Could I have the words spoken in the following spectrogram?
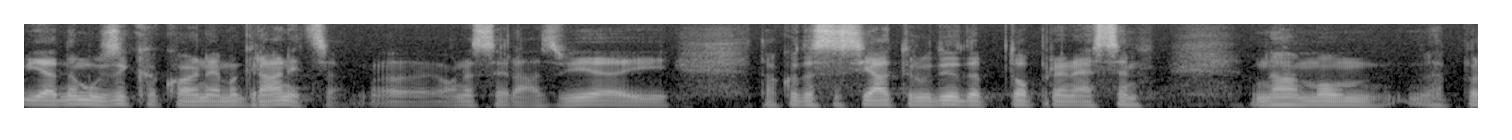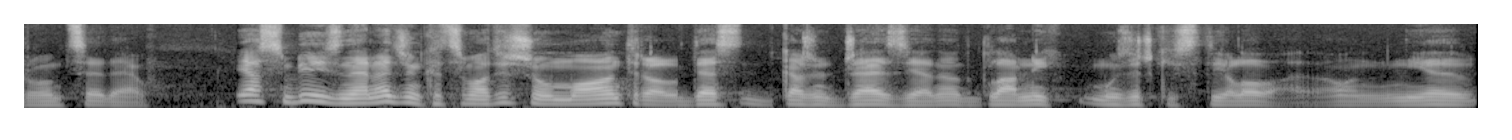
jedna muzika koja nema granica. E, ona se razvija i tako da sam se ja trudio da to prenesem na mom prvom CD-u. Ja sam bio iznenađen kad sam otišao u Montreal, gde, kažem, jazz je jedan od glavnih muzičkih stilova. On nije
